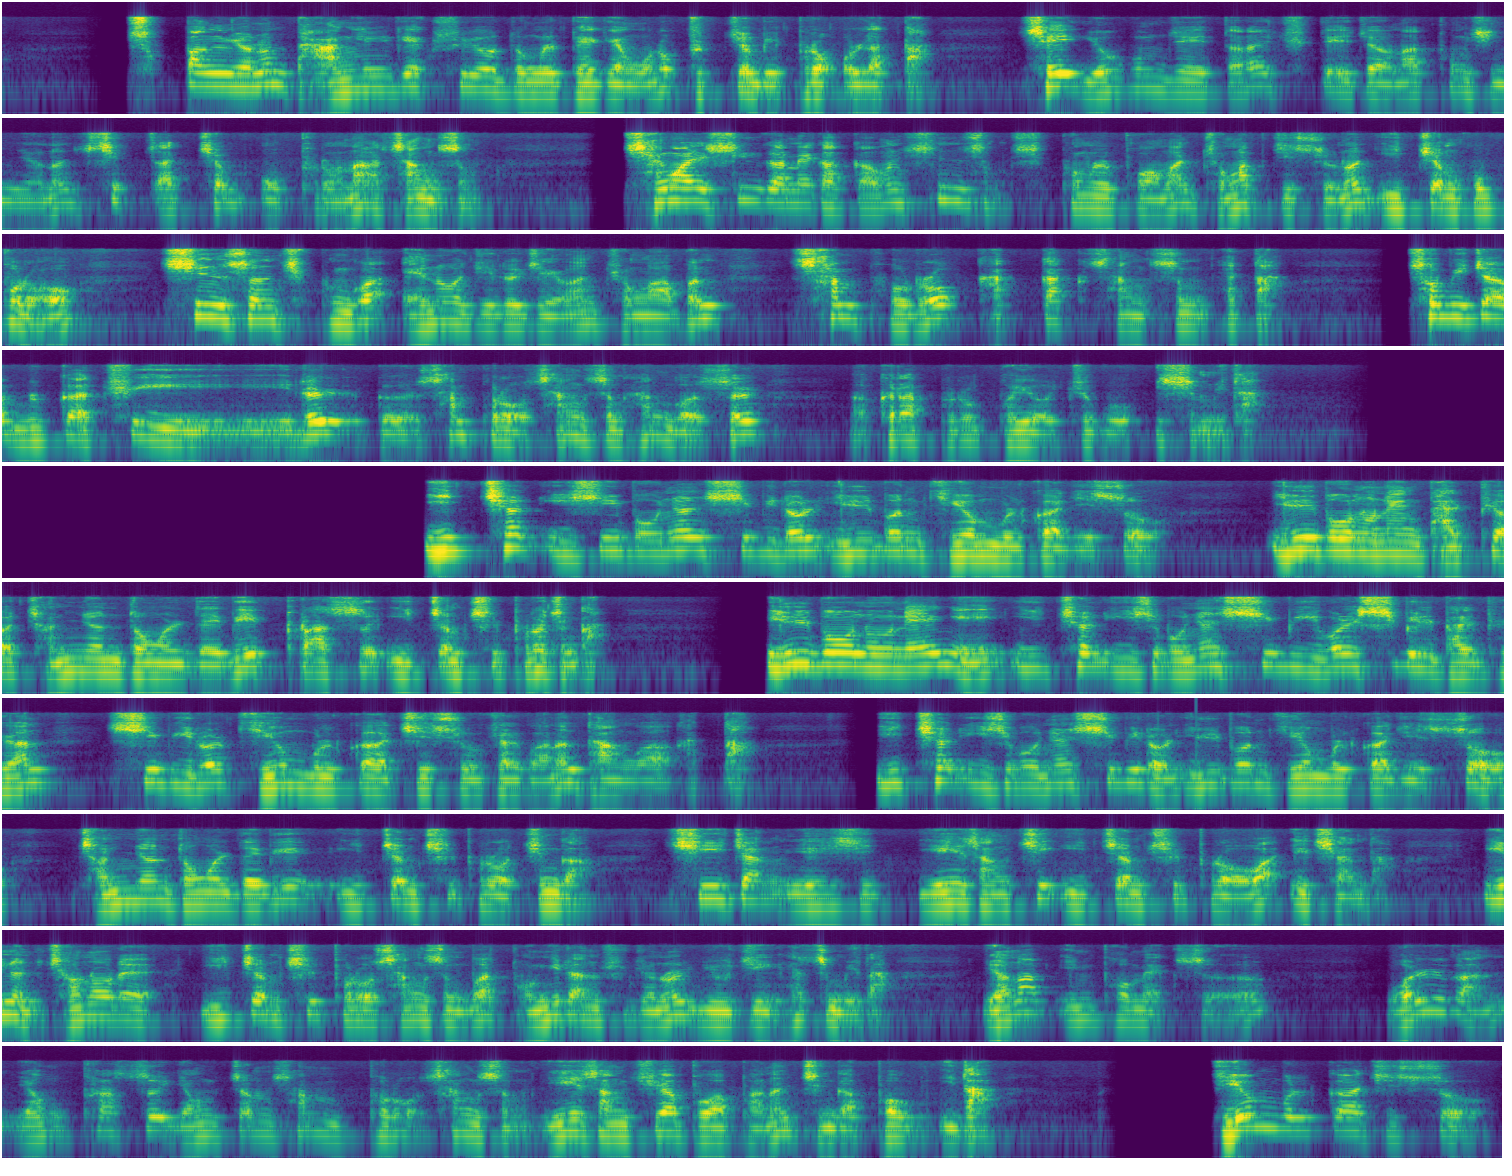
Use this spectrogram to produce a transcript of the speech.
숙박료는 방일객 수요 등을 배경으로 9.2% 올랐다. 새 요금제에 따라 휴대전화 통신료는 14.5%나 상승. 생활 실감에 가까운 신성식품을 포함한 종합지수는 2.9%, 신선식품과 에너지를 제외한 종합은 3% 각각 상승했다. 소비자 물가 추이를 그 3% 상승한 것을 그래프로 보여주고 있습니다. 2025년 11월 일본 기업 물가지수 일본은행 발표 전년 동월 대비 플러스 2.7% 증가. 일본은행이 2025년 12월 10일 발표한 11월 기업 물가 지수 결과는 다음과 같다. 2025년 11월 일본 기업 물가 지수 전년 동월 대비 2.7% 증가, 시장 예상치 2.7%와 일치한다. 이는 전월의 2.7% 상승과 동일한 수준을 유지했습니다. 연합인포맥스 월간 0 플러스 0.3% 상승 예상치와 부합하는 증가폭이다. 기업 물가 지수는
